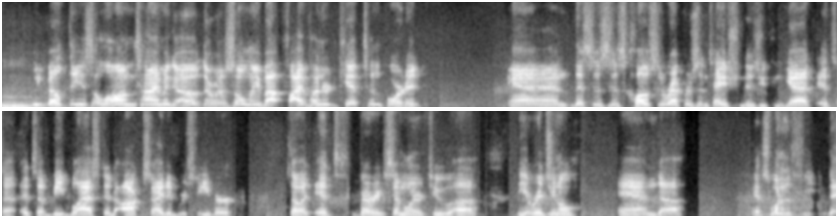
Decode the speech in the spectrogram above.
We built these a long time ago. There was only about 500 kits imported. And this is as close a representation as you can get. It's a it's a bead blasted oxided receiver, so it, it's very similar to uh, the original, and uh, it's one of the.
